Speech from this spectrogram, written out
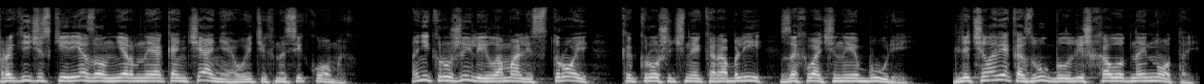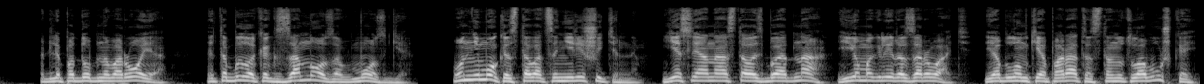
практически резал нервные окончания у этих насекомых. Они кружили и ломали строй, как крошечные корабли, захваченные бурей. Для человека звук был лишь холодной нотой, а для подобного роя это было как заноза в мозге. Он не мог оставаться нерешительным. Если она осталась бы одна, ее могли разорвать, и обломки аппарата станут ловушкой,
